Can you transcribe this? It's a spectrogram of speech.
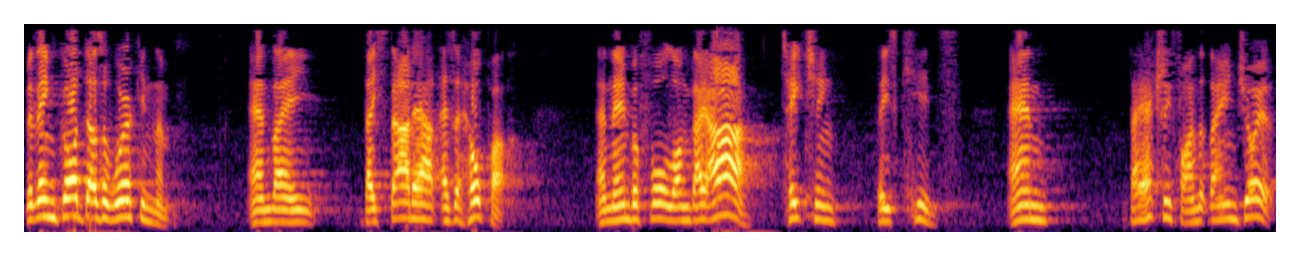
But then God does a work in them. and they, they start out as a helper. And then before long they are teaching these kids. And they actually find that they enjoy it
